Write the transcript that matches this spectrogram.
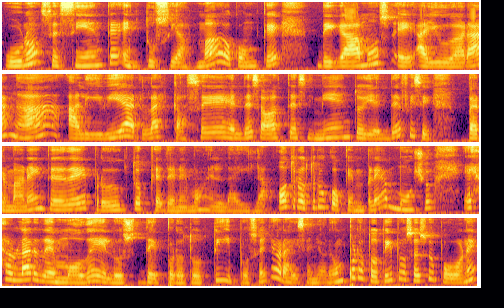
uno se siente entusiasmado con que, digamos, eh, ayudarán a aliviar la escasez, el desabastecimiento y el déficit permanente de productos que tenemos en la isla. Otro truco que emplean mucho es hablar de modelos, de prototipos. Señoras y señores, un prototipo se supone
